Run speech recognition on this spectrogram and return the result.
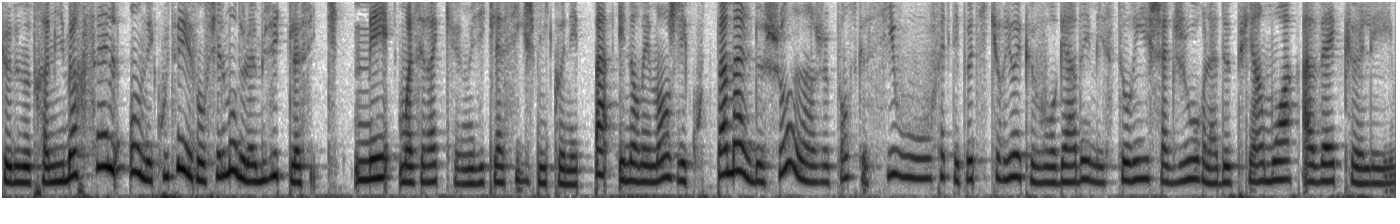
de notre ami Marcel, on écoutait essentiellement de la musique classique. Mais moi, c'est vrai que musique classique, je m'y connais pas énormément. J'écoute pas mal de choses. Hein. Je pense que si vous faites les petits curieux et que vous regardez mes stories chaque jour, là, depuis un mois, avec les,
